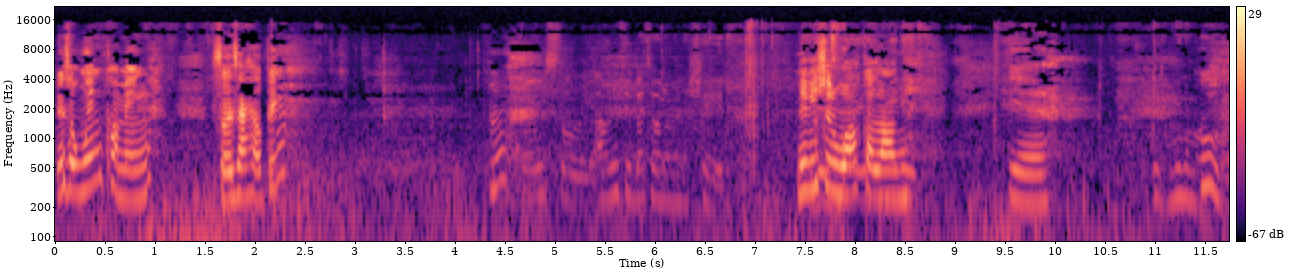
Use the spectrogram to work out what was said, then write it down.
there's a wind coming. So is that helping? Very slowly. I only feel better when I'm in the shade. Maybe you should walk along. Yeah. There's minimal Ooh. shade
